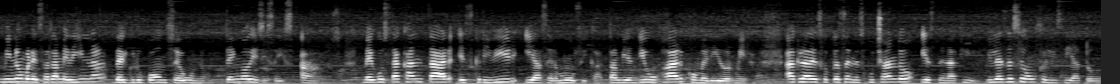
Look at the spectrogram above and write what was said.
Mi nombre es Sara Medina del grupo 11.1. Tengo 16 años. Me gusta cantar, escribir y hacer música. También dibujar, comer y dormir. Agradezco que estén escuchando y estén aquí. Y les deseo un feliz día a todos.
